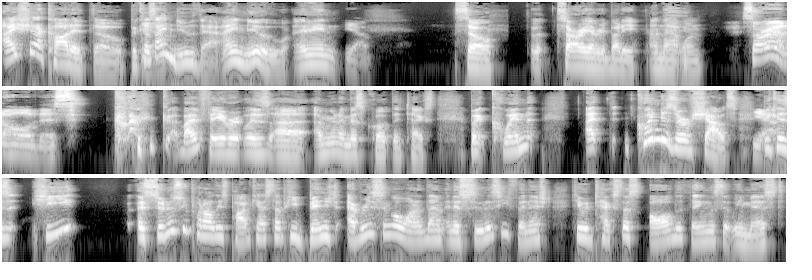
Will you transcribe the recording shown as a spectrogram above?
I should have caught it though because Yeah. I knew that. I knew. I mean, Yeah. So, uh, sorry everybody on that one. Sorry on all of this. My favorite was uh I'm gonna misquote the text, but Quinn I, Quinn deserves shouts Yeah. because he as soon as we put all these podcasts up, he binged every single one of them, and as soon as he finished, he would text us all the things that we missed,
